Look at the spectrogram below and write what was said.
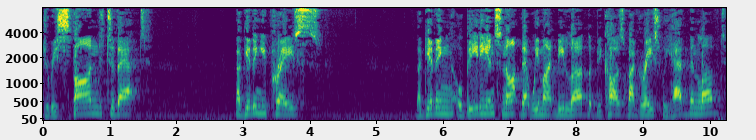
to respond to that by giving you praise by giving obedience, not that we might be loved, but because by grace we have been loved.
